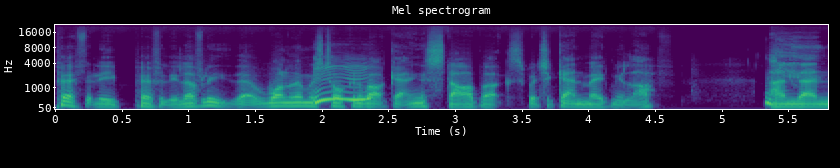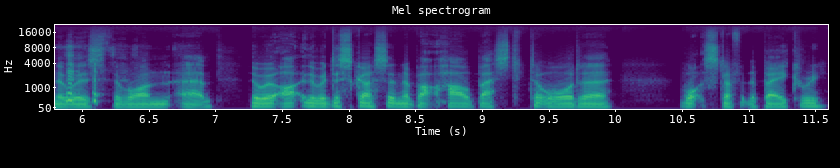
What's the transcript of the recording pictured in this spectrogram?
perfectly, perfectly lovely. One of them was talking Mm. about getting a Starbucks, which again made me laugh. And then there was the one um, they were uh, they were discussing about how best to order what stuff at the bakery,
